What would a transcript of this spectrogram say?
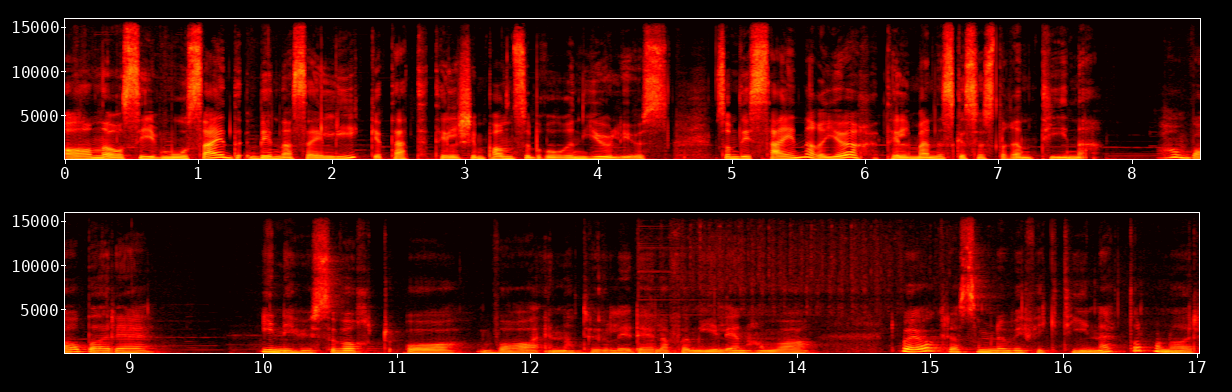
Ane og Siv Moseid binder seg like tett til sjimpansebroren Julius som de seinere gjør til menneskesøsteren Tine. Han var bare inne i huset vårt og var en naturlig del av familien. Han var var jo akkurat som når vi fikk Tine etter noen år.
